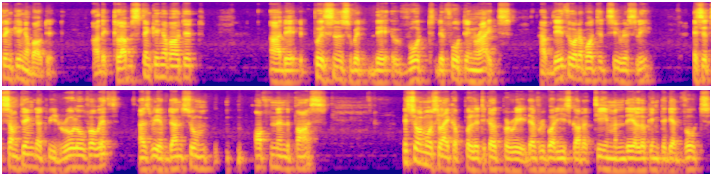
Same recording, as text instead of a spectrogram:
thinking about it. Are the clubs thinking about it? Are the persons with the vote, the voting rights, have they thought about it seriously? Is it something that we roll over with, as we have done so often in the past? It's almost like a political parade. Everybody's got a team and they're looking to get votes.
